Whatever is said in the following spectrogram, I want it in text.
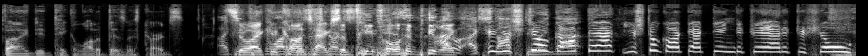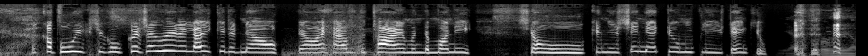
But I did take a lot of business cards. I so I take could lot of business contact some people and be like, don't- I "Hey, you still doing got that. You still got that thing that you had at the show Yeah. a couple weeks ago? Because I really like it, and now now I have the time and the money. So can you send that to me, please? Thank you." Yeah, for real.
